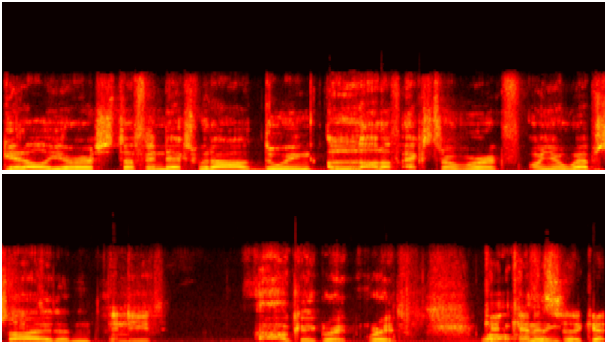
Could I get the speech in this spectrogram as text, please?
get all your stuff indexed without doing a lot of extra work on your website and. Indeed. Okay, great, great. Can, can this, uh, ca-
